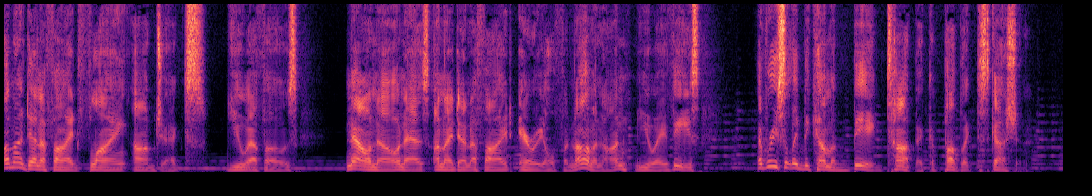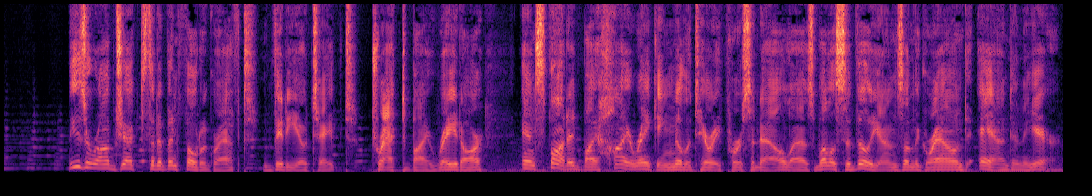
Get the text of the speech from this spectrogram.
Unidentified Flying Objects UFOs, now known as Unidentified Aerial Phenomenon UAVs, have recently become a big topic of public discussion. These are objects that have been photographed, videotaped, tracked by radar, and spotted by high-ranking military personnel as well as civilians on the ground and in the air.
